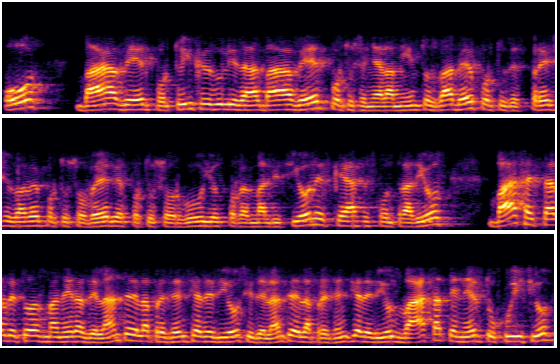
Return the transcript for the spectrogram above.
o va a haber por tu incredulidad, va a haber por tus señalamientos, va a haber por tus desprecios, va a haber por tus soberbias, por tus orgullos, por las maldiciones que haces contra Dios, vas a estar de todas maneras delante de la presencia de Dios y delante de la presencia de Dios vas a tener tu juicio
